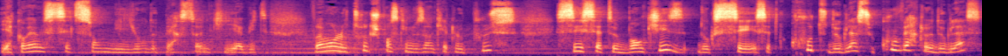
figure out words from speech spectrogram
il y a quand même 700 millions de personnes qui y habitent. Vraiment, le truc, je pense, qui nous inquiète le plus, c'est cette banquise, donc c'est cette croûte de glace, ce couvercle de glace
